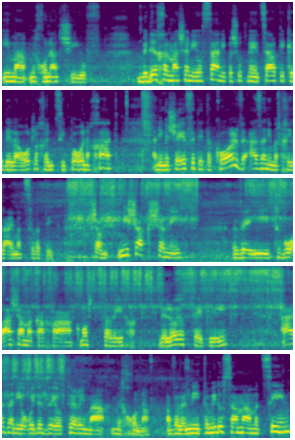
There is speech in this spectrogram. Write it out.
עם המכונת שיוף. בדרך כלל מה שאני עושה, אני פשוט נעצרתי כדי להראות לכם ציפורן אחת, אני משייפת את הכל ואז אני מתחילה עם הצוותית. עכשיו, מי שעקשנית והיא טבועה שם ככה כמו שצריך ולא יוצאת לי, אז אני אוריד את זה יותר עם המכונה. אבל אני תמיד עושה מאמצים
